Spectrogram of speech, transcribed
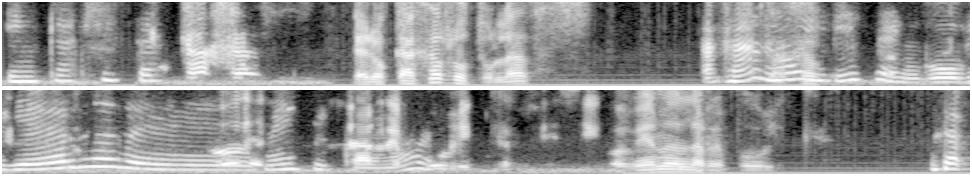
en cajitas? cajas, pero cajas rotuladas. Ajá, ¿no? Y dicen gobierno de, México. La República, sí, gobierno de la República. O sea,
